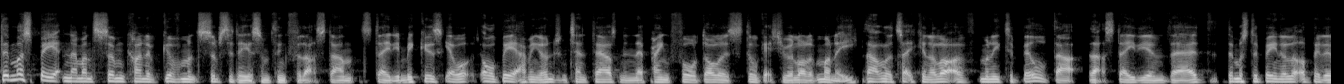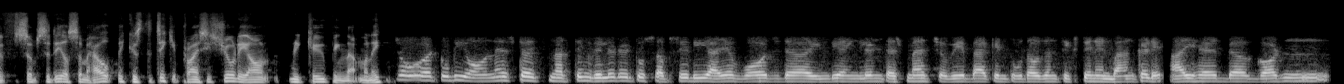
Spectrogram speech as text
There must be at Naman some kind of government subsidy or something for that stand stadium because yeah, well, albeit having one hundred ten thousand and they're paying four dollars still gets you a lot of money. That will have taken a lot of money to build that that stadium there. There must have been a little bit of subsidy or some help because the ticket prices surely aren't recouping that money. So uh, to be honest, it's nothing related to subsidy. I have watched uh, India England Test match way back in 2016 in Wankhede. I had uh, gotten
